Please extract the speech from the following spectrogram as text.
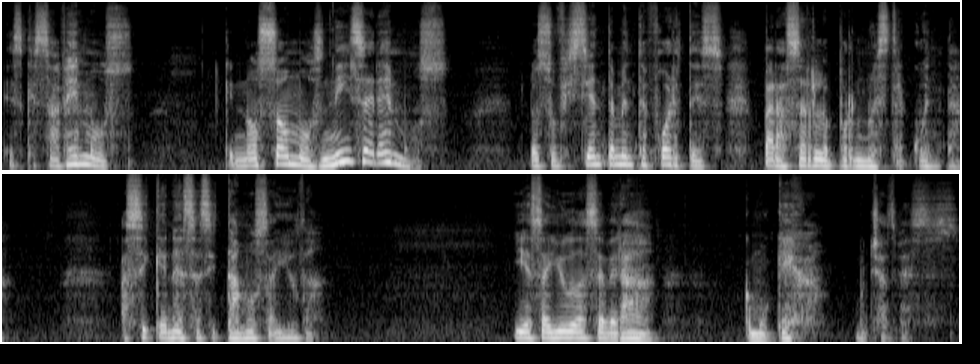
Es que sabemos que no somos ni seremos lo suficientemente fuertes para hacerlo por nuestra cuenta. Así que necesitamos ayuda. Y esa ayuda se verá como queja muchas veces.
